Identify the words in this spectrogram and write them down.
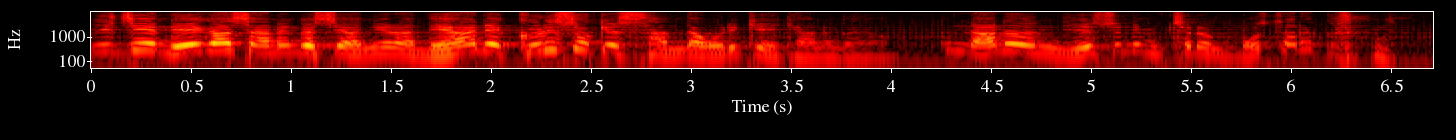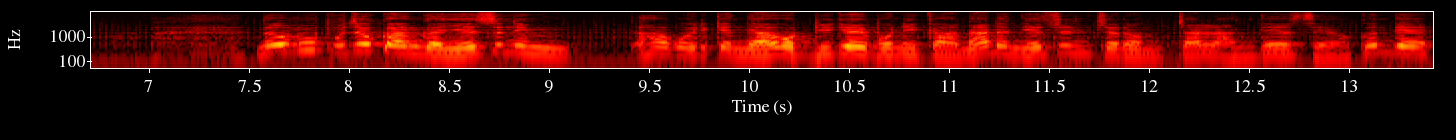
이제 내가 사는 것이 아니라 내 안에 그리스도께서 산다고 이렇게 얘기하는 거예요. 나는 예수님처럼 못 살았거든요. 너무 부족한 거 예수님하고 이렇게 내하고 비교해 보니까 나는 예수님처럼 잘 안 됐어요. 근데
